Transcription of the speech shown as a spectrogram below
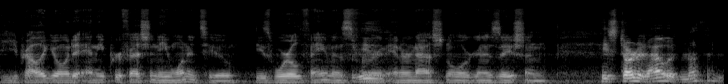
He'd probably go into any profession he wanted to. He's world famous for He's- an international organization. He started out with nothing.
